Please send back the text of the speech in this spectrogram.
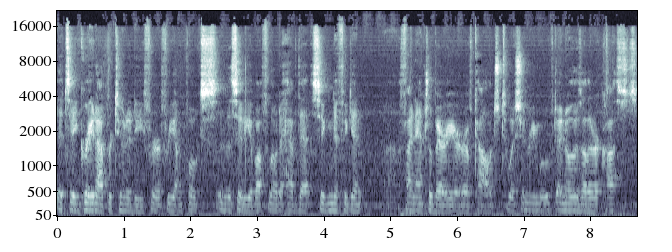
it's a great opportunity for, for young folks in the city of Buffalo to have that significant uh, financial barrier of college tuition removed. I know there's other costs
